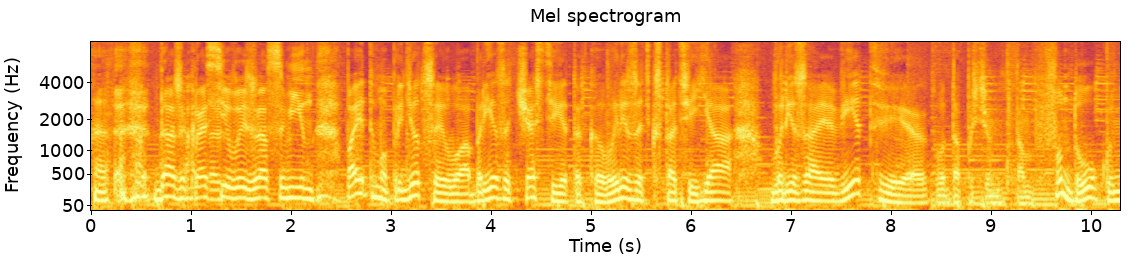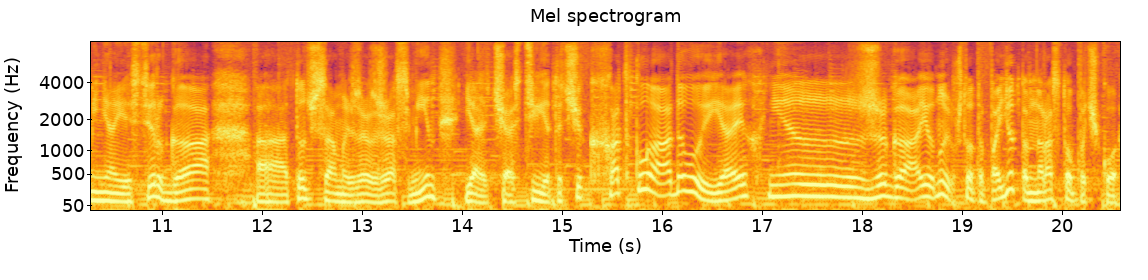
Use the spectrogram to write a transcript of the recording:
даже красивый жасмин. Поэтому придется его обрезать, части веток вырезать. Кстати, я, вырезая ветви, вот, допустим, там фундук у меня есть, ирга, а, тот же самый жасмин, я часть веточек откладываю, я их не сжигаю. Ну, что-то пойдет там на растопочку,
